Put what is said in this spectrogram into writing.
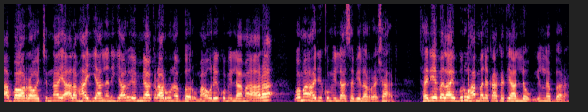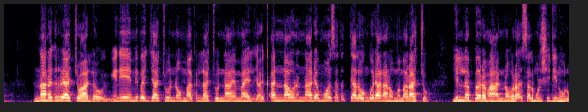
አባዋራዎችና የዓለም ሀያልነን እያሉ የሚያቅራሩ ነበሩ። ማኡሪኩም ኢላ ማአራ ወማ አህዲኩም ኢላ ሰቢለ ረሻድ። ተኔ በላይ ብሩህ አመለካከት ያለው ይል ነበረ። እና ነግሬያችኋለሁኝ እኔ የሚበጃችሁን ነው ማቅላችሁና የማይል ቀናውንና ደግሞ ሰተት ያለውን ጎዳና ነው የምመራችሁ ይል ነበረ ማለት ነው ረእሰል ሙርሽዲን ሁኖ።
